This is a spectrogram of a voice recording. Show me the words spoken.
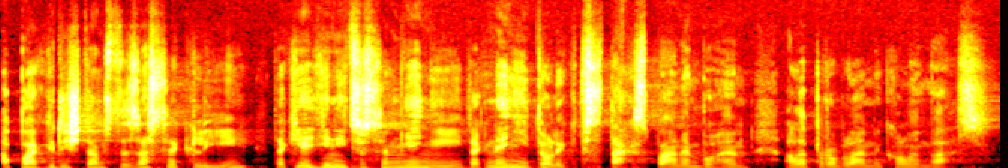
A pak, když tam jste zaseklí, tak jediný, co se mění, tak není tolik vztah s Pánem Bohem, ale problémy kolem vás.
